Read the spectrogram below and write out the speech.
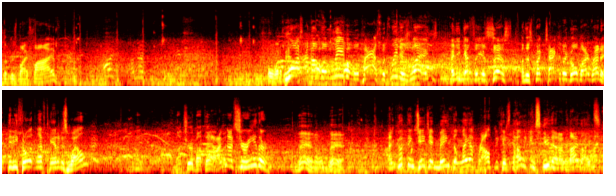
Clippers by five. Oh, what. What an unbelievable pass between his legs, and he gets the assist on the spectacular goal by Redick. Did he throw it left-handed as well? I'm not sure about that. I'm not sure either. Man, oh man. And good thing JJ made the layup, Ralph, because now we can see that on highlights.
